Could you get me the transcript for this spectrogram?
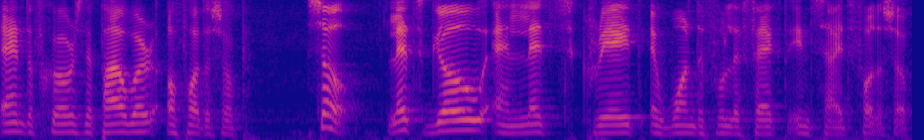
and of course the power of Photoshop. So let's go and let's create a wonderful effect inside Photoshop.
